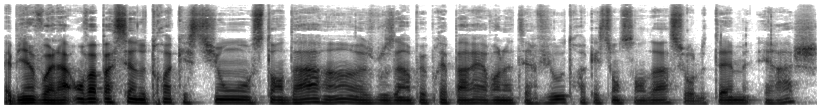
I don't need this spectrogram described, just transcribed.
Eh bien voilà, on va passer à nos trois questions standards. hein. Je vous ai un peu préparé avant l'interview, trois questions standards sur le thème RH.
